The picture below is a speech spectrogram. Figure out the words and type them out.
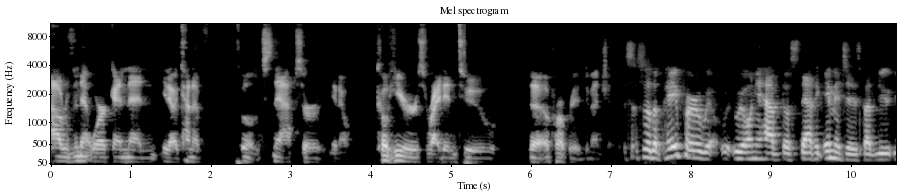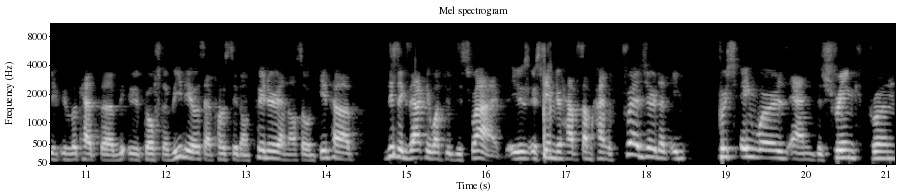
out of the network and then you know it kind of boom snaps or you know coheres right into the appropriate dimension. So, so the paper we, we only have those static images, but you, if you look at the you go for the videos I posted on Twitter and also on GitHub, this is exactly what you described. You, you seem to have some kind of pressure that in, push inwards and the shrink, prune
